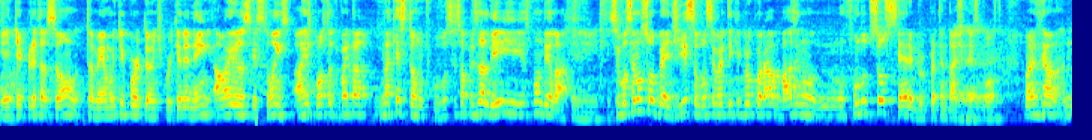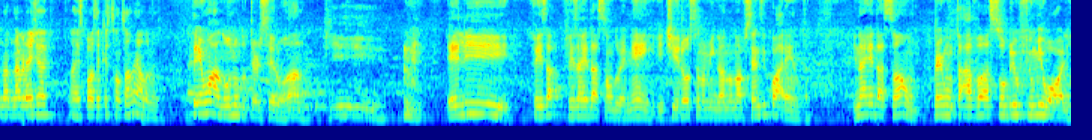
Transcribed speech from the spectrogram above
E a interpretação também é muito importante, porque no Enem, a maioria das questões, a resposta vai estar na questão, tipo, você só precisa ler e responder lá. Sim, sim. Se você não souber disso, você vai ter que procurar a base no, no fundo do seu cérebro para tentar achar a É. resposta. Mas na, na verdade a, a resposta da questão está nela mesmo. Tem um aluno do terceiro ano que ele fez a, fez a redação do Enem e tirou, se eu não me engano, 940. E na redação perguntava sobre o filme Wally,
